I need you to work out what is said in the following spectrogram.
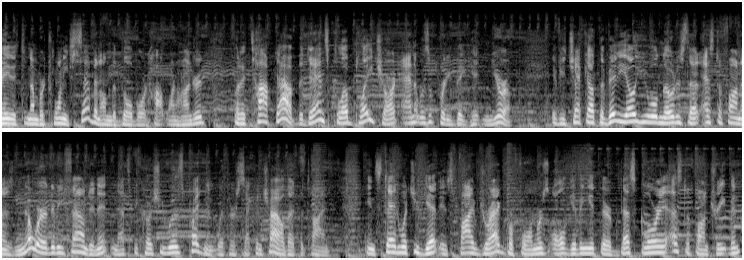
Made it to number 27 on the Billboard Hot 100, but it topped out the dance club play chart and it was a pretty big hit in Europe. If you check out the video, you will notice that Estefan is nowhere to be found in it, and that's because she was pregnant with her second child at the time. Instead, what you get is five drag performers all giving it their best Gloria Estefan treatment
